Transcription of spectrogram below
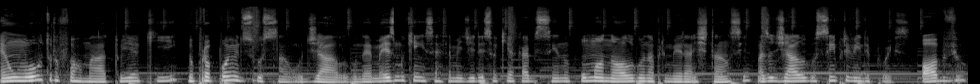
É um outro formato e aqui eu proponho discussão, o diálogo, né? Mesmo que em certa medida isso aqui acabe sendo um monólogo na primeira instância, mas o diálogo sempre vem depois. Óbvio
